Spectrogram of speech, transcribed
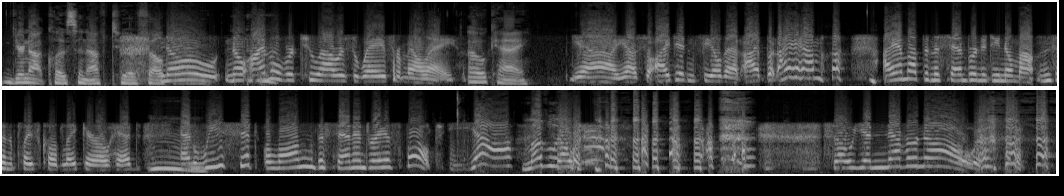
you're not close enough to have felt. No, no, I'm over two hours away from LA. Okay. Yeah, yeah. So I didn't feel that. I but I am I am up in the San Bernardino Mountains in a place called Lake Arrowhead, mm. and we sit along the San Andreas Fault. Yeah, lovely. So, so you never know.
